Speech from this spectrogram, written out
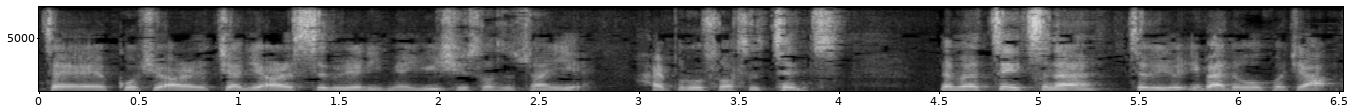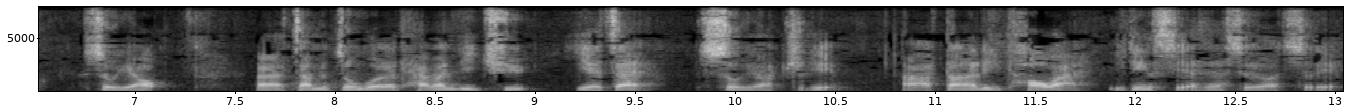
在过去二将近二十四个月里面，与其说是专业，还不如说是政治。那么这次呢，这个有一百多个国家受邀，啊，咱们中国的台湾地区也在受邀之列啊，当然立陶宛一定是也在受邀之列。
